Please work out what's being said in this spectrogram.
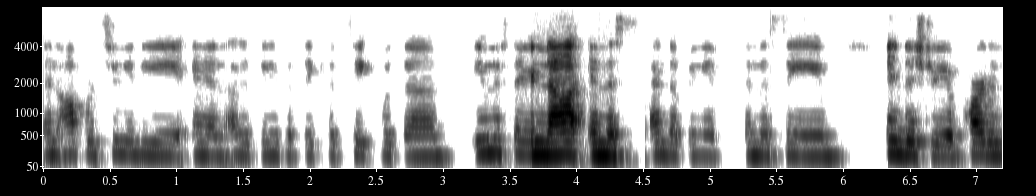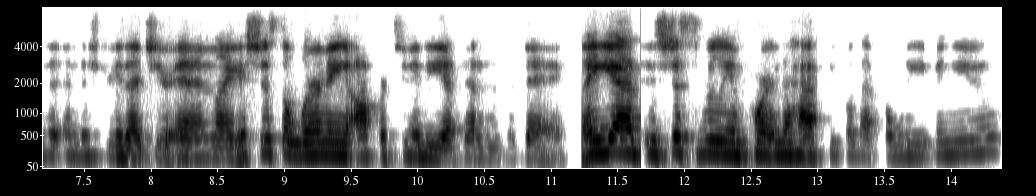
an opportunity and other things that they could take with them, even if they're not in this end up in, in the same industry, a part of the industry that you're in. Like it's just a learning opportunity at the end of the day. And yeah, it's just really important to have people that believe in you,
